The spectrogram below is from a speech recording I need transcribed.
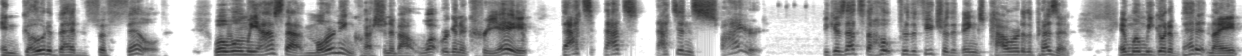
and go to bed fulfilled. Well, when we ask that morning question about what we're going to create, that's that's that's inspired because that's the hope for the future that brings power to the present. And when we go to bed at night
